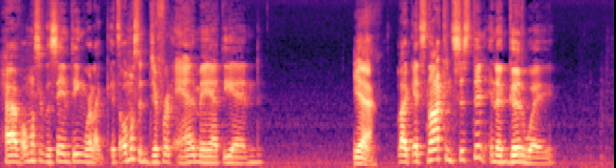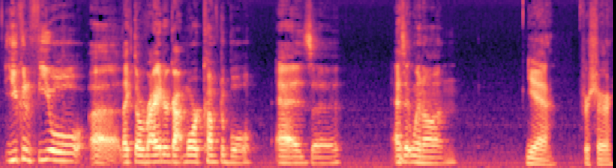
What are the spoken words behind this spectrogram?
have almost like the same thing where like it's almost a different anime at the end. Yeah. like it's not consistent in a good way. You can feel uh, like the writer got more comfortable as uh, as it went on. Yeah, for sure.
